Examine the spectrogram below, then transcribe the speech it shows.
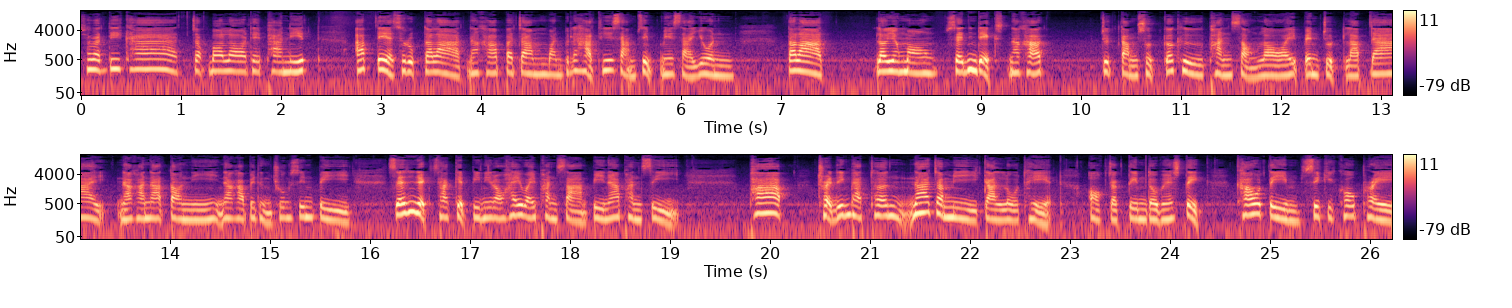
สวัสดีค่ะ จากบล.ไทยพาณิชย์อัปเดตสรุปตลาดนะคะ ประจำวันพฤหัสที่ 30 เมษายน ตลาดเรายังมองเซ็นดี x นะคะ จุดต่ำสุดก็คือ 1,200 เป็นจุดรับได้นะคะณตอนนี้นะคะไปถึงช่วงสิ้นปีเซ็นดี x ทาร์เก็ตปีนี้เราให้ไว้ 1,300 ปีหน้า 1,400 ภาพ trading pattern น่าจะมีการ rotate ออกจาก theme domestic เข้า theme cyclical play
